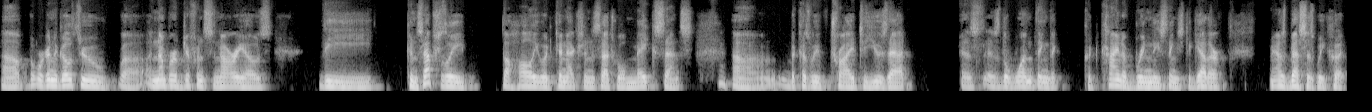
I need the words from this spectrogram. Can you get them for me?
Uh, but we're going to go through uh, a number of different scenarios. The conceptually, the Hollywood connection and such will make sense uh, because we've tried to use that as as the one thing that could kind of bring these things together as best as we could.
